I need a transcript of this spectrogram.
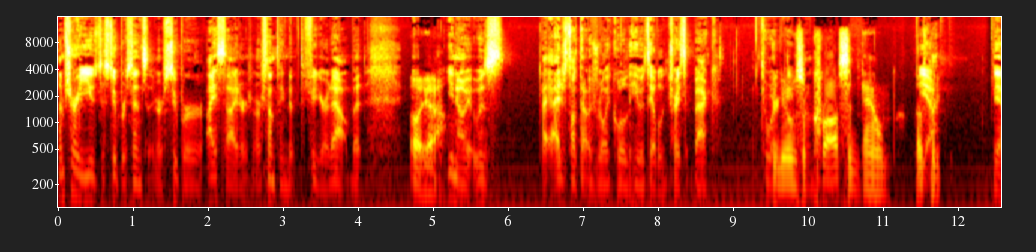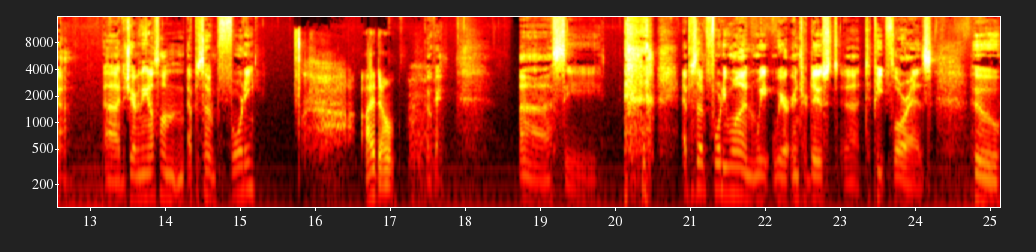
I'm sure he used a super sense or super eyesight or, or something to, to figure it out, but Oh yeah. you know, it was. I, I just thought that was really cool that he was able to trace it back to where He it it was from. across and down. That was Yeah. pretty. Yeah. Uh, did you have anything else on episode forty? I don't. Okay. Uh, let's see. episode forty-one, we we are introduced uh, to Pete Flores, who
